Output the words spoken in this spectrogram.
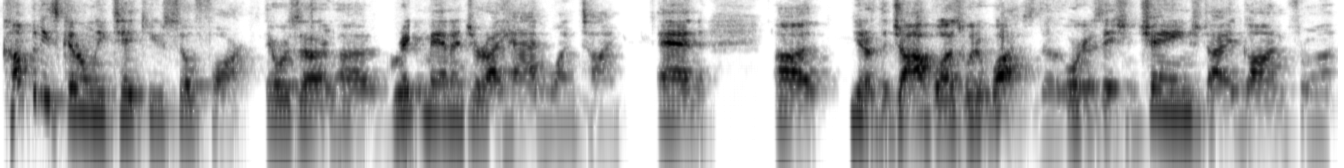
companies can only take you so far. There was a, a great manager I had one time, and uh, you know the job was what it was. The organization changed. I had gone from a,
